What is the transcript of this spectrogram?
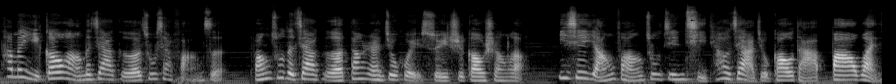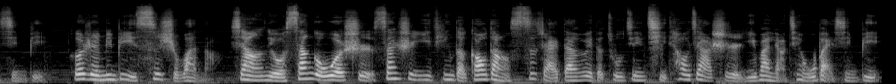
他们以高昂的价格租下房子，房租的价格当然就会随之高升了。一些洋房租金起跳价就高达八万新币，和人民币四十万呢。像有三个卧室、三室一厅的高档私宅单位的租金起跳价是一万两千五百新币。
